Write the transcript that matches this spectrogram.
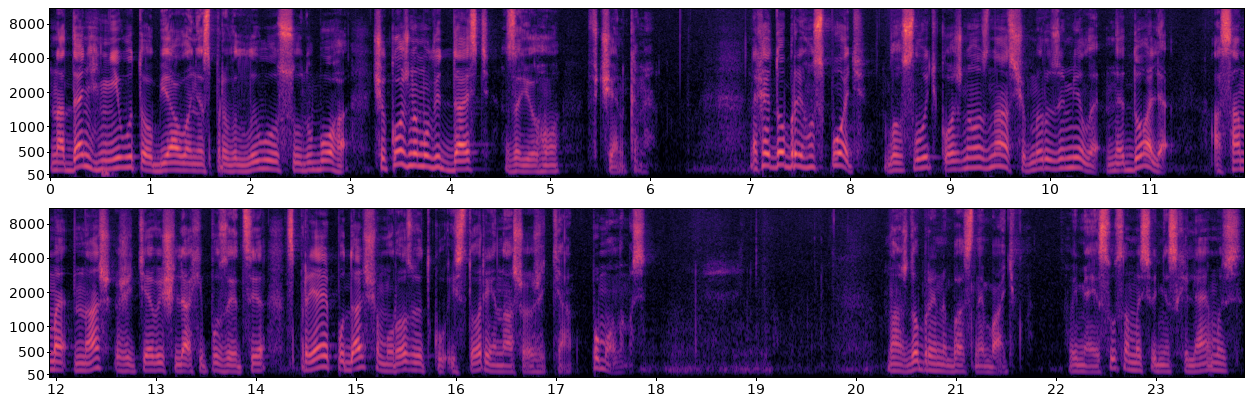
на день гніву та об'явлення справедливого суду Бога, що кожному віддасть за його вчинками. Нехай добрий Господь благословить кожного з нас, щоб ми розуміли, не доля, а саме наш життєвий шлях і позиція сприяє подальшому розвитку історії нашого життя. Помолимось. Наш добрий небесний батько, в ім'я Ісуса ми сьогодні схиляємось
